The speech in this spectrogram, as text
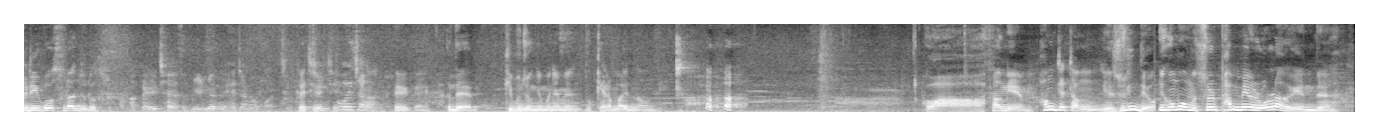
그리고 술안주로도 좋고. 아까 1차에서 밀면에 해장하고 왔지. 그렇지, 지금 그렇지. 또 해장하네. 그러니까. 근데 기분 좋은 게 뭐냐면 또 계란말이도 나온대. 와, 상님 황태탕 예술인데요. 이거 먹으면 술 판매율 올라가겠는데.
